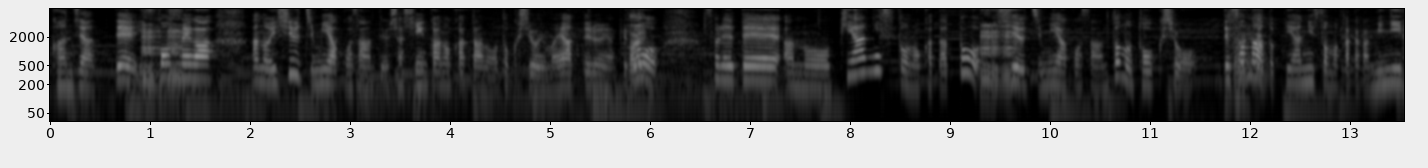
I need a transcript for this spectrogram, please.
感じあって、1本目があの石内美也子さんっていう写真家の方の特集を今やってるんやけど、はい、それであのピアニストの方と石内美也子さんとのトークショーでその後ピアニストの方がミニ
